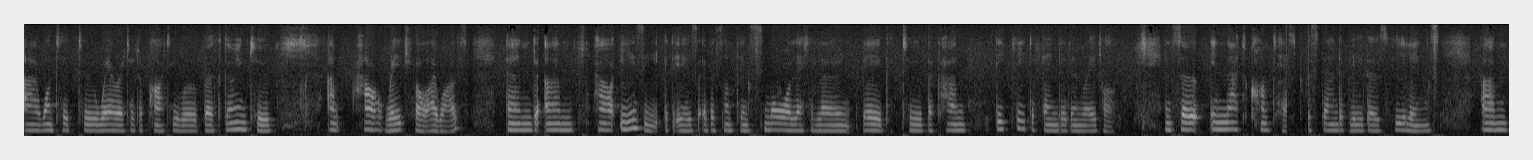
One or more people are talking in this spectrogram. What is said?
I wanted to wear it at a party we were both going to. Um, how rageful I was and um, how easy it is over something small, let alone big, to become deeply defended and rageful. And so, in that context, understandably, those feelings, um,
